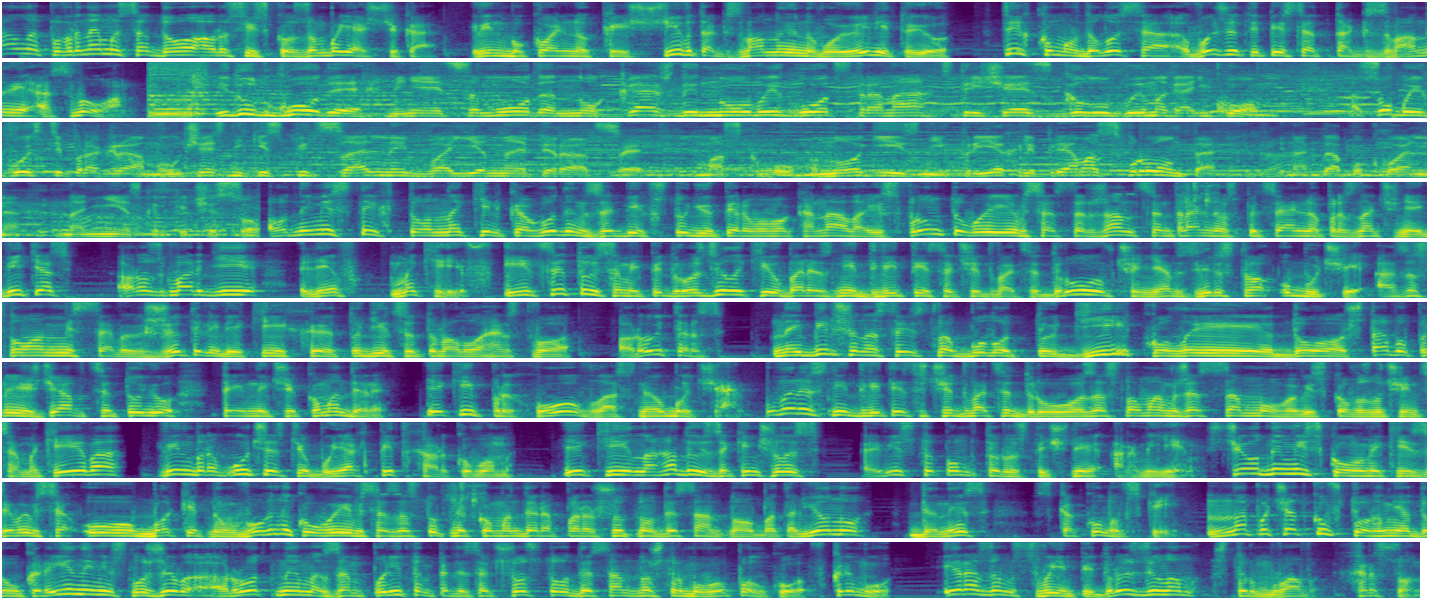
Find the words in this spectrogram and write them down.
Але повернемося до російського зомбоящика. Він буквально кищів так званою новою елітою. Тих, кому вдалося вижити після так званої СВО. Идут годы, меняется мода, но каждый Новый год страна встречает с голубым огоньком. Особые гости программы, участники специальной военной операции в Москву. Многие из них приехали прямо с фронта, иногда буквально на несколько часов. Одним із тих, хто на кілька годин забіг в студію Первого канала із фронту, виявився сержант центрального спеціального призначення Вітязь Росгвардії Лєв Макеєв. І це той самий підрозділ, який у березні 2022-го вчиняв звірства у Бучі. А за словами місцевих жителів, яких тоді цитувало агентство Reuters, найбільше насильства було тоді, коли до штабу приїжджав цитую таємничий командир, який приховував власне обличчя. У вересні 2022-го, за словами вже самого військовозлочинця Макеєва, він брав участь у боях під Харковом, які нагадую закінчились відступом терористичної армії. Ще одним військовим, який з'явився у блакитному вогнику, виявився заступник командира парашутно-десантного батальйону Денис Скакуновський. На початку вторгнення до України він служив ротним замполітом 56-го десантно-штурмового полку в Криму і разом з своїм підрозділом штурмував Херсон.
